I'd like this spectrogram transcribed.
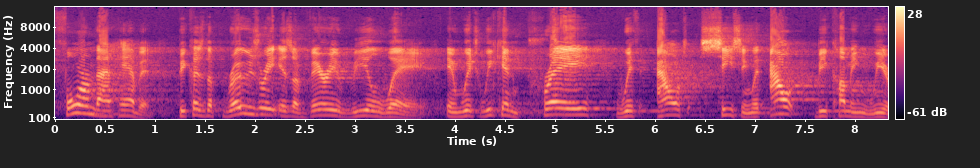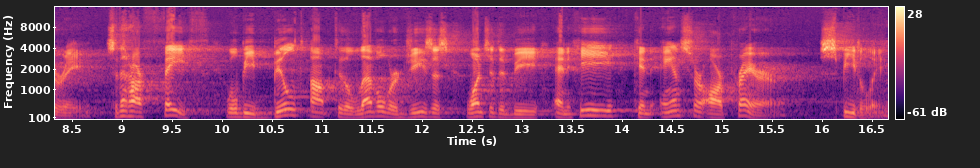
Form that habit because the rosary is a very real way in which we can pray without ceasing, without becoming weary, so that our faith will be built up to the level where Jesus wants it to be, and He can answer our prayer speedily.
